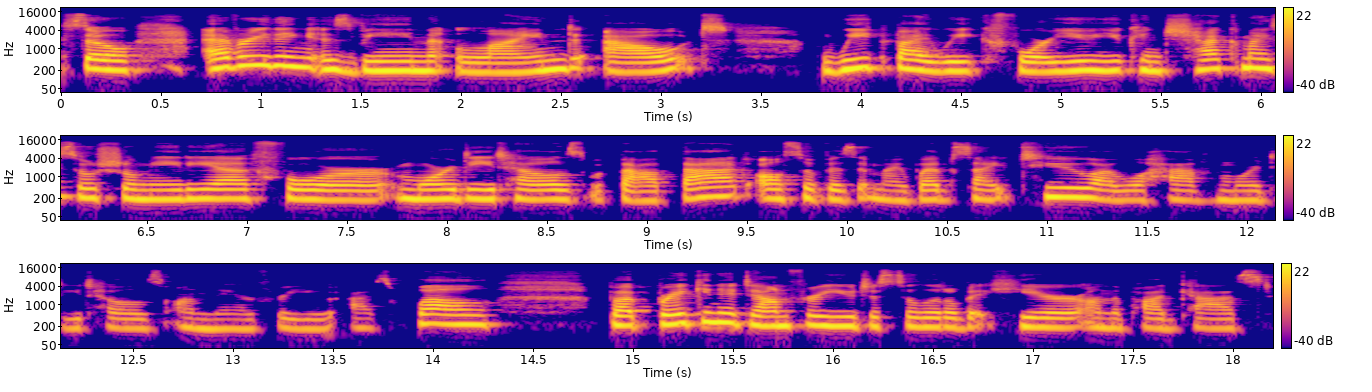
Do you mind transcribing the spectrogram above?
So everything is being lined out week by week for you. You can check my social media for more details about that. Also, visit my website too. I will have more details on there for you as well. But breaking it down for you just a little bit here on the podcast,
